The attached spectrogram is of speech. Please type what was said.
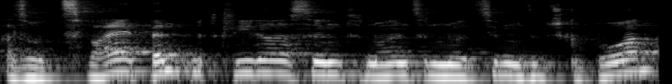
Also zwei Bandmitglieder sind 1977 geboren.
